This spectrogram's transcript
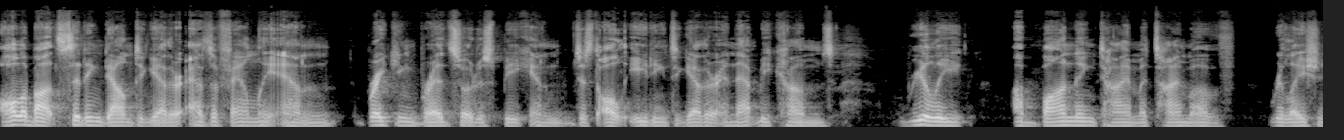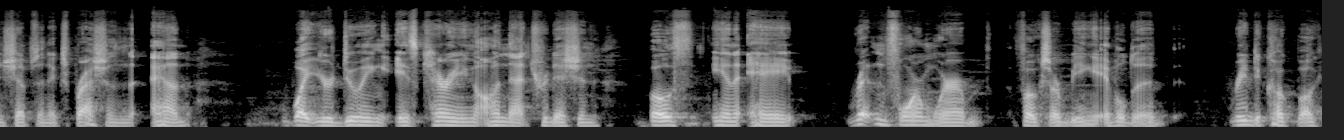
all about sitting down together as a family and breaking bread, so to speak, and just all eating together, and that becomes really a bonding time, a time of relationships and expression. And what you're doing is carrying on that tradition, both in a written form where folks are being able to read the cookbook.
